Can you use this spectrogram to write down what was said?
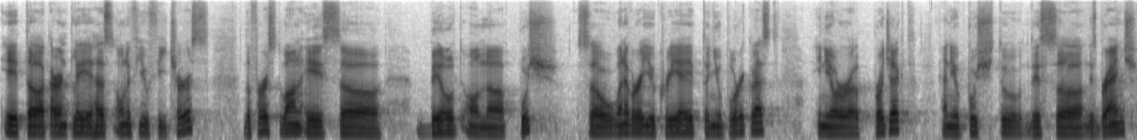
It uh, currently has only few features. The first one is built on uh, push. So whenever you create a new pull request in your uh, project and you push to this, uh, this branch,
